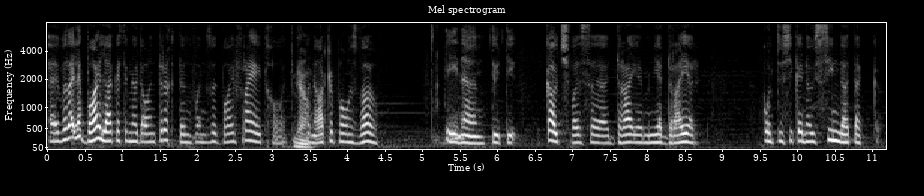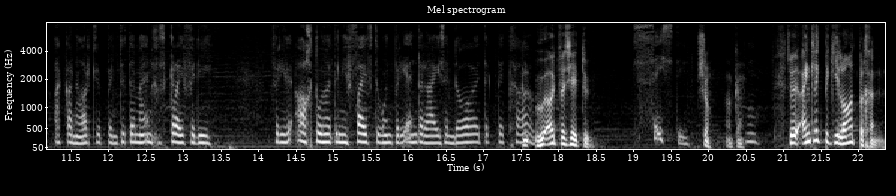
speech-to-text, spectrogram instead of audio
Dit was eintlik baie lekker as ek nou daaraan terugdink want ons het baie vryheid gehad. Ja. Van hardloop waar ons wou. En ehm um, toe die coach was 'n uh, Dreyer, meneer Dreyer. Kon toe seker nou sien dat ek ek kan hardloop en toe het hy my ingeskryf vir die vir die 800 en die 500 by die interhuis en daar het ek dit gehou. En hoe oud was jy toe? 16. Sjoe, okay. Hmm. So eintlik bietjie laat begin.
